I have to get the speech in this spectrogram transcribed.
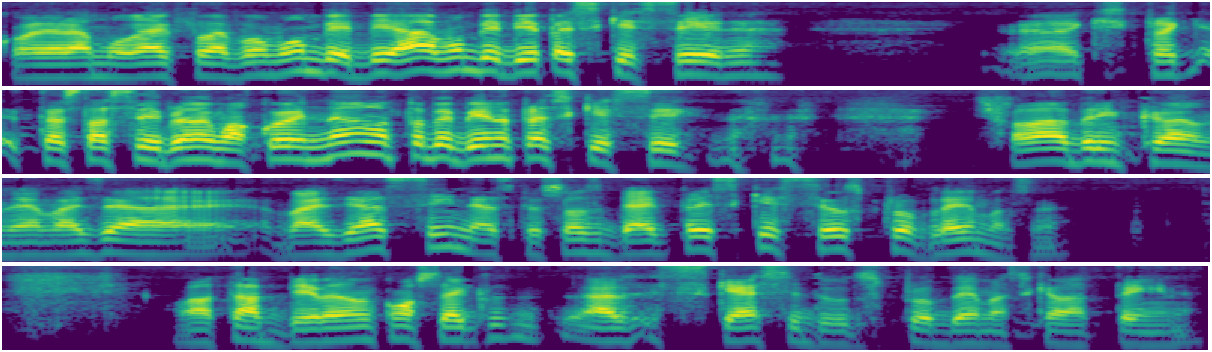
quando era moleque, falava, vamos beber, ah, vamos beber para esquecer, né? Você está celebrando alguma coisa? Não, estou bebendo para esquecer. A gente falava brincando, né? Mas é, mas é assim, né? As pessoas bebem para esquecer os problemas, né? Ela está bêbada, ela não consegue, ela esquece dos problemas que ela tem, né?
